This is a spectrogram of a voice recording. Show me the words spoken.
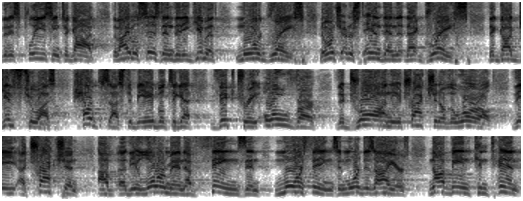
that is pleasing to God. The Bible says then that he giveth more grace. Now I want you to understand then that that grace that God gives to us helps us to be able to get victory over the draw and the attraction of the world, the attraction of uh, the allurement of things and more things and more desires, not being content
